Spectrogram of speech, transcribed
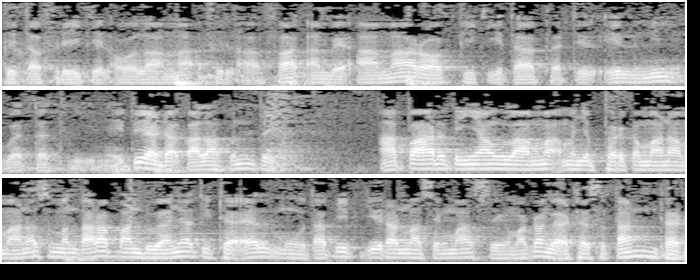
bitafrikil ulama fil afak ambe amaro bi kitabatil ilmi wa tadwin. Itu ya tidak kalah penting. Apa artinya ulama menyebar ke mana-mana sementara panduannya tidak ilmu tapi pikiran masing-masing maka nggak ada standar.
